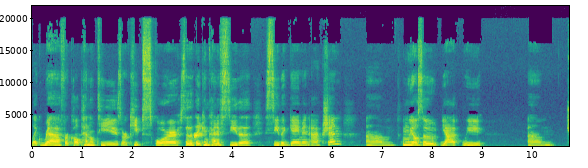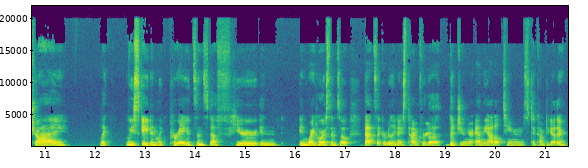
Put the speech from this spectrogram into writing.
like ref or call penalties or keep score so that they can kind of see the see the game in action um, and we also yeah we um, try like we skate in like parades and stuff here in in Whitehorse and so that's like a really nice time for the the junior and the adult teams to come together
